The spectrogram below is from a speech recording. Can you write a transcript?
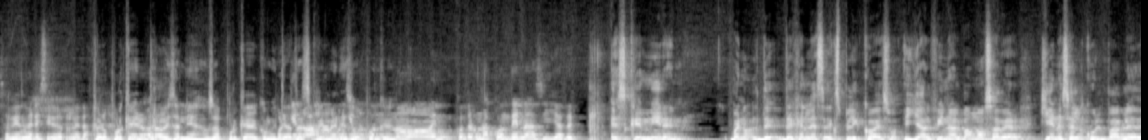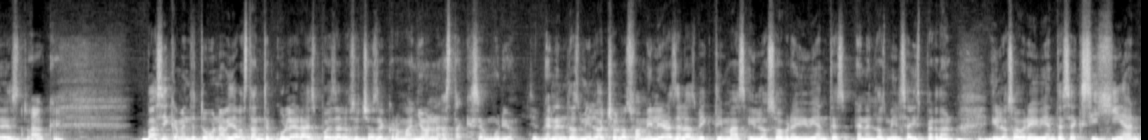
Se habían merecido, la neta. ¿Pero por qué entraba y salía? O sea, ¿porque cometía ¿Por qué no, otros ajá, crímenes ¿por o por qué no, no encontrar una condena así ya de... Es que miren, bueno, de- déjenles explico eso y ya al final vamos a ver quién es el culpable de esto. Ah, ok. Básicamente tuvo una vida bastante culera después de los hechos de Cromañón hasta que se murió. Sí, en el 2008 los familiares de las víctimas y los sobrevivientes, en el 2006, perdón, y los sobrevivientes exigían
